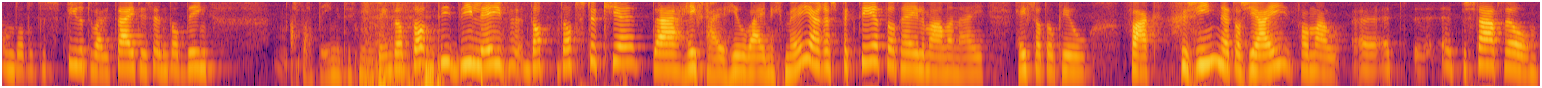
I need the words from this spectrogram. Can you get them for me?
omdat het de spiritualiteit is en dat ding. Dat ding, het is niet een ding. Dat, dat, die, die leven, dat, dat stukje, daar heeft hij heel weinig mee. Hij respecteert dat helemaal en hij heeft dat ook heel vaak gezien, net als jij. Van nou, eh, het, het bestaat wel,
